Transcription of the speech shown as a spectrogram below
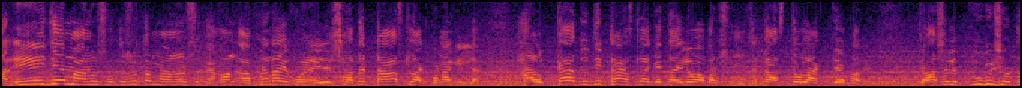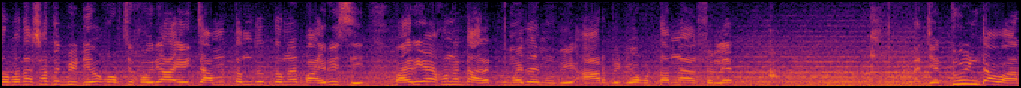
আর এই যে মানুষ, শত শত মানুষ, এখন আপনারা এখন এই সাথে টাচ লাগবে না কিল্লা হালকা যদি টাচ লাগে, তাইলেও আবার সমস্যা। টাচ তো লাগতেও পারে। তো আসলে খুবই সতর্কতার সাথে ভিডিও করছি, কইরা এই জামতনে বাইরেছি বাইরে এখন ডাইরেক্ট রুমে যাই মুভি আর ভিডিও করতাম না আসলে। যে টুইন টাওয়ার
